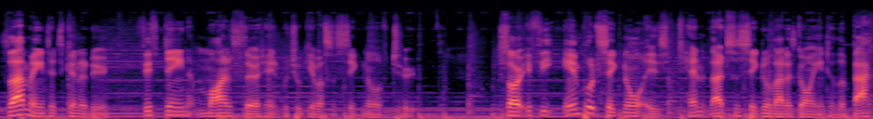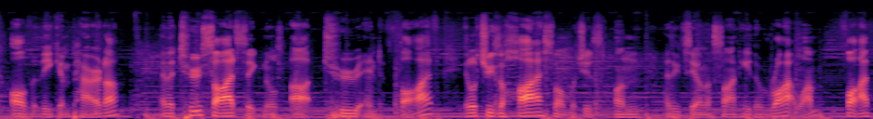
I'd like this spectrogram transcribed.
So that means it's going to do 15 minus 13, which will give us a signal of 2. So if the input signal is 10, that's the signal that is going into the back of the comparator. And the two side signals are 2 and 5. It'll choose the highest one, which is on, as you can see on the sign here, the right one, 5.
